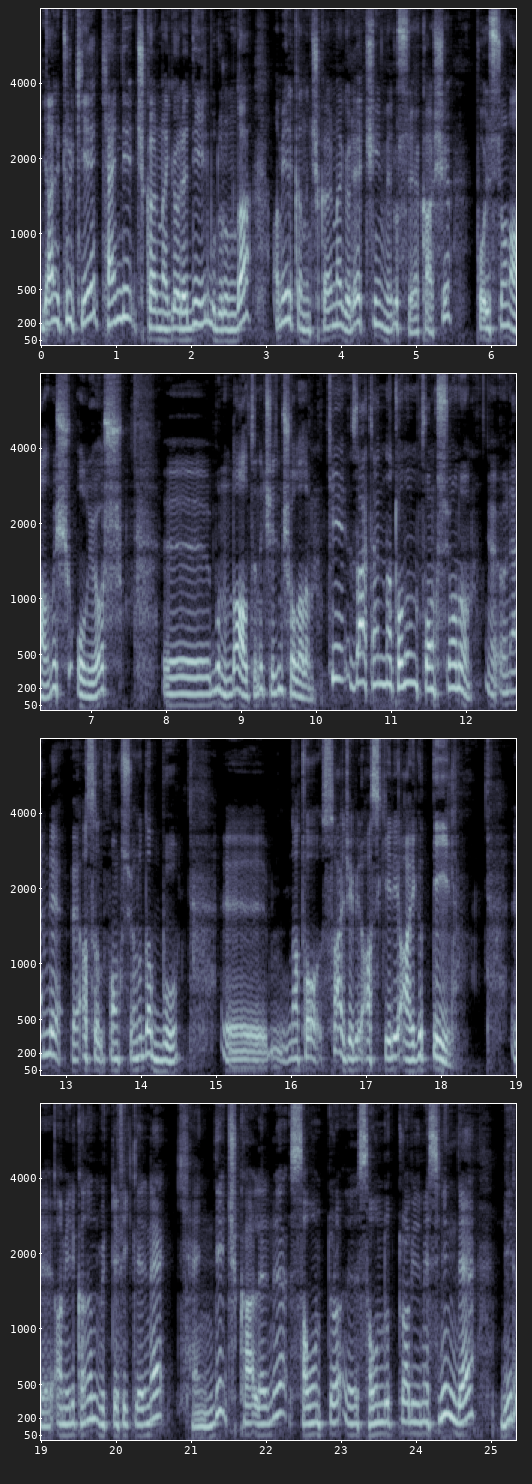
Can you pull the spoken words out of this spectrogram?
Yani Türkiye kendi çıkarına göre değil bu durumda Amerika'nın çıkarına göre Çin ve Rusya'ya karşı pozisyon almış oluyor. Ee, bunun da altını çizmiş olalım. Ki zaten NATO'nun fonksiyonu e, önemli ve asıl fonksiyonu da bu. Ee, NATO sadece bir askeri aygıt değil. Ee, Amerika'nın müttefiklerine kendi çıkarlarını e, savundurabilmesinin de bir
